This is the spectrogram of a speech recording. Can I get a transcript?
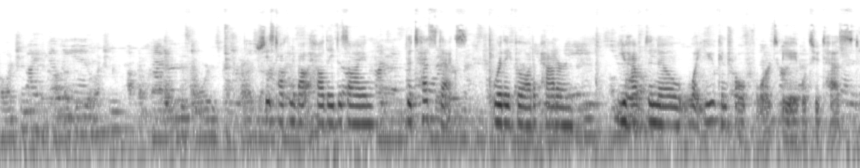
election, by the filling conduct of in the election. a Uh, pattern. This board is prescribed. She's talking about how they design the test decks where they fill out a pattern. You have to know what you control for to be able to test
